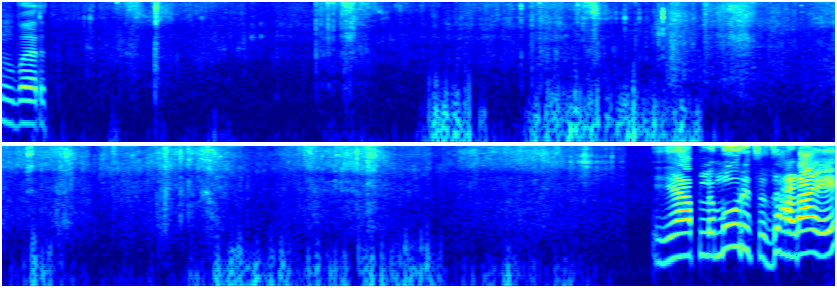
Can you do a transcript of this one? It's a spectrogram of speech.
बर. हे आपलं मोहरीचं झाड आहे.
